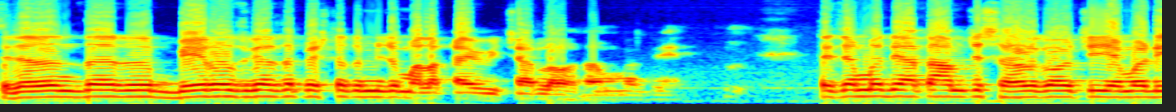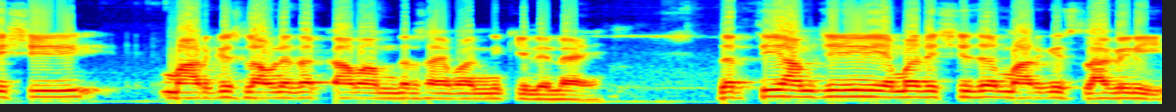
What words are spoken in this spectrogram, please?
त्याच्यानंतर बेरोजगारचा प्रश्न तुम्ही जो मला काय विचारला होता मध्ये. त्याच्यामध्ये आता आमच्या सहळगावची एमआयडीसी मार्गीस लावण्याचं काम आमदार साहेबांनी केलेलं आहे. जर ती आमची एमआयडीसी जर मार्गीस लागली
